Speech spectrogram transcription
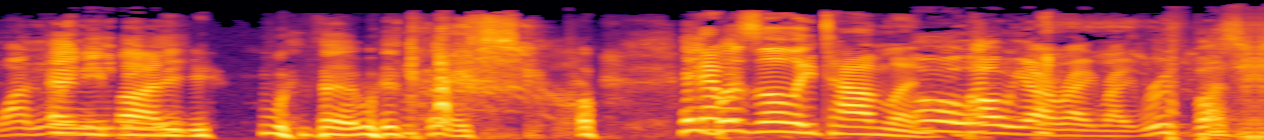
One anybody with a with a scope. Hey, that but- was Lily Tomlin Oh, oh yeah, right, right. Ruth Buzzi,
